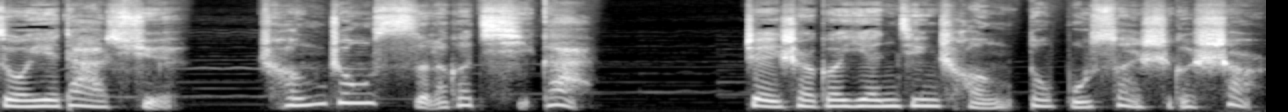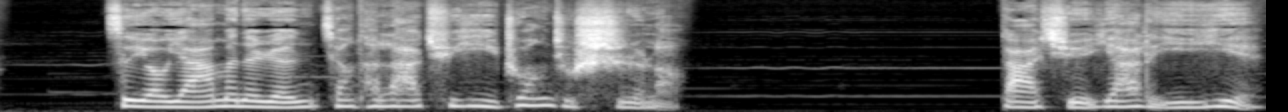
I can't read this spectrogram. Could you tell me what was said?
昨夜大雪，城中死了个乞丐，这事儿搁燕京城都不算是个事儿，自有衙门的人将他拉去义庄就是了。大雪压了一夜，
